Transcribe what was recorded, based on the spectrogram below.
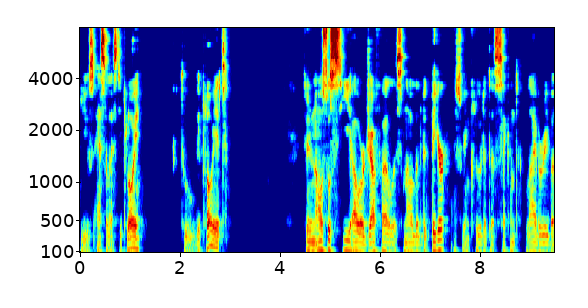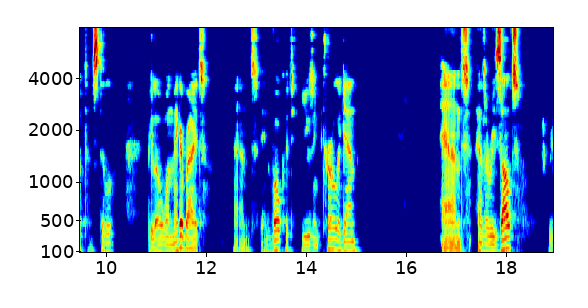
use SLS deploy to deploy it. So you can also see our jar file is now a little bit bigger as we included a second library, but still below one megabyte and invoke it using curl again. And as a result, we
